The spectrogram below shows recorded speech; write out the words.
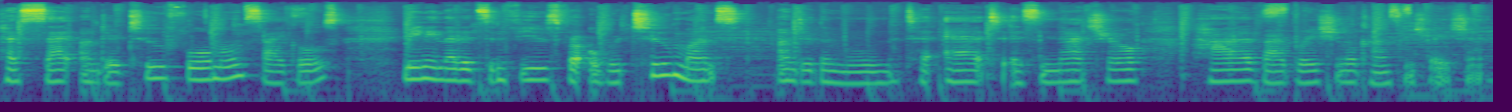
has sat under two full moon cycles, meaning that it's infused for over two months under the moon to add to its natural high vibrational concentration.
